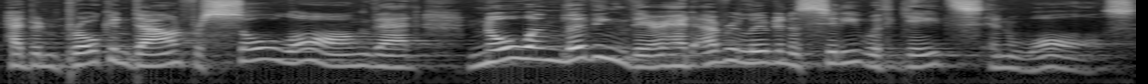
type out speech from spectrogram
had been broken down for so long that no one living there had ever lived in a city with gates and walls.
